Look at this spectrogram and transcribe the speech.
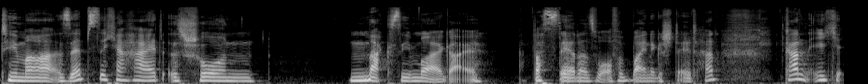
Thema Selbstsicherheit ist schon maximal geil was der da so auf die Beine gestellt hat. Kann ich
